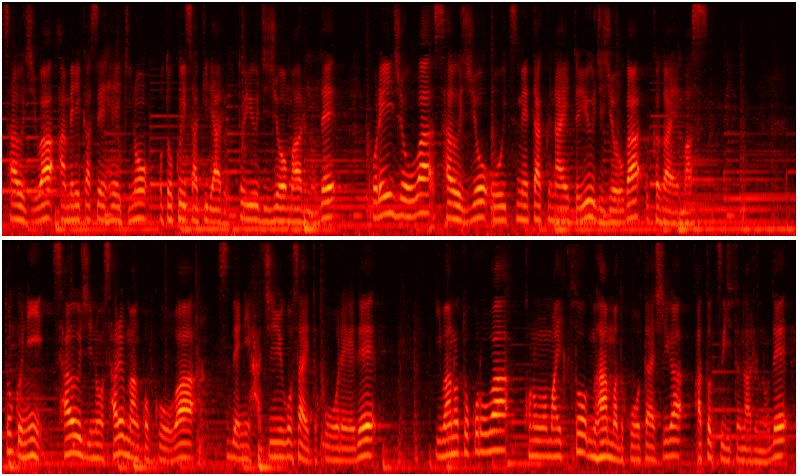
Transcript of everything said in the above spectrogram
サウジはアメリカ製兵器のお得意先であるという事情もあるのでこれ以上はサウジを追い詰めたくないという事情がうかがえます。特にサウジのサルマン国王はすでに85歳と高齢で今のところはこのままいくとムハンマド皇太子が後継ぎとなるので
